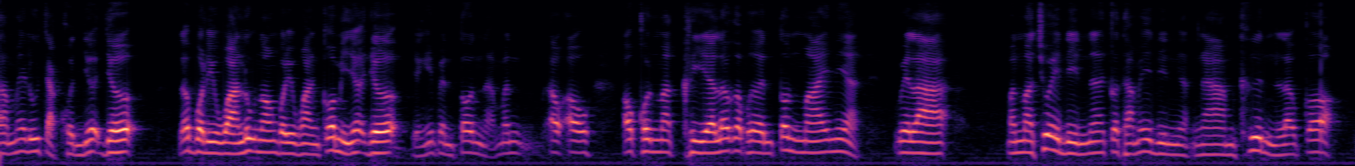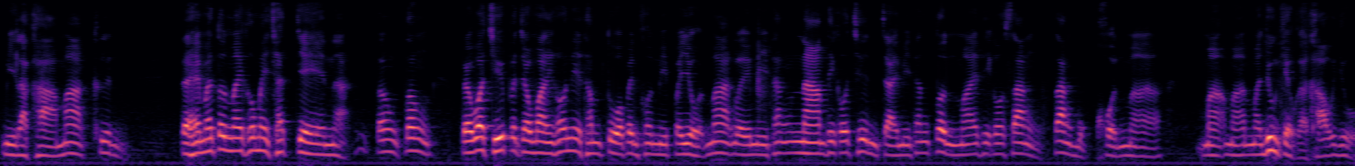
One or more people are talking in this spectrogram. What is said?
ทำให้รู้จักคนเยอะๆแล้วบริวารลูกน้องบริวารก็มีเยอะๆอย่างนี้เป็นต้นอะมันเอาเอา เอาคนมาเคลียร์แล้วก็เพลินต้นไม้เนี่ยเวลามันมาช่วยดินนะก็ทำให้ดินงามขึ้นแล้วก็มีราคามากขึ้น แต่เห็นไหมต้นไม้เขาไม่ชัดเจนอะต้องต้องแปลว่าชีวิตประจำวันเขาเนี่ยทำตัวเป็นคนมีประโยชน์มากเลย มีทั้งน้ำที่เขาชื่นใจมีทั้งต้นไม้ที่เขาสร้างสร้างบุคคลมามามามายุ่งเกี่ยวกับเขาอยู่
